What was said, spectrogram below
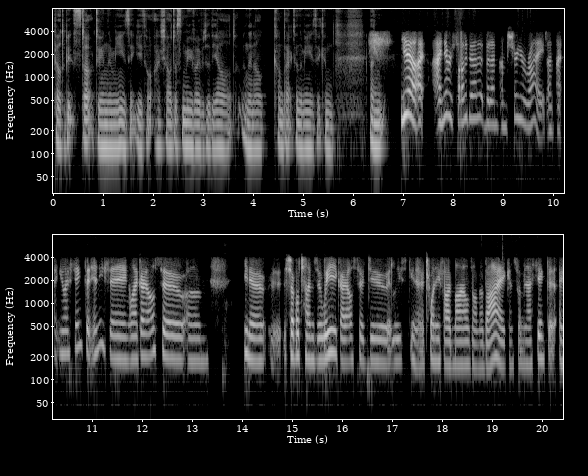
felt a bit stuck doing the music. You thought actually i'll just move over to the art and then i'll come back to the music and and yeah, I, I never thought about it, but I'm, I'm sure you're right. I'm, I, you know, I think that anything, like I also, um, you know, several times a week, I also do at least, you know, 25 miles on the bike. And so, I mean, I think that, I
